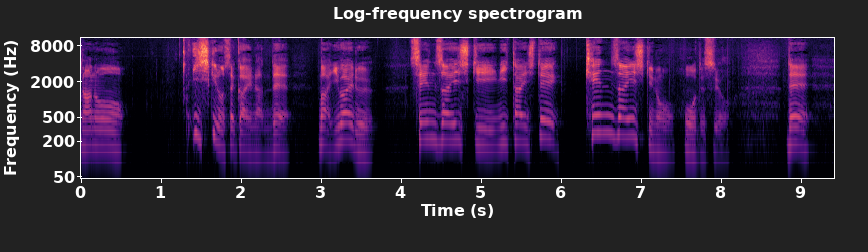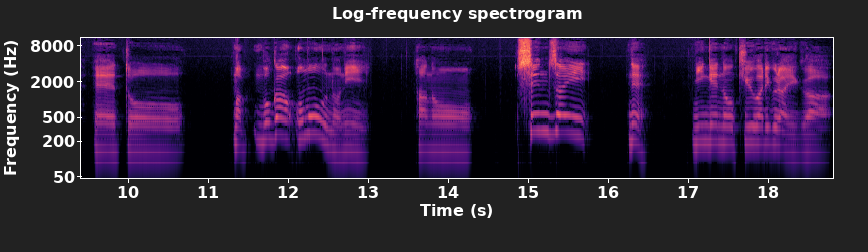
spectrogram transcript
あの意識の世界なんで、まあ、いわゆる潜在意識に対して潜在意識の方ですよ。でえっ、ー、と、まあ、僕は思うのに、あの、潜在、ね、人間の9割ぐらいが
